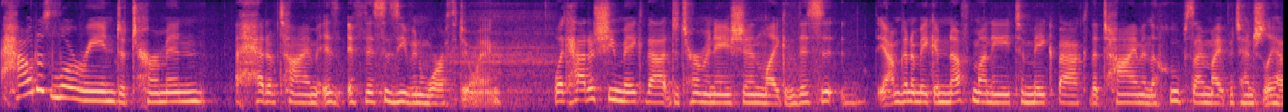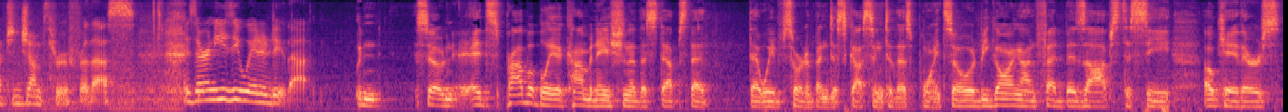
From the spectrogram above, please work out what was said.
how does Laureen determine ahead of time is if this is even worth doing? Like how does she make that determination like this is, I'm going to make enough money to make back the time and the hoops I might potentially have to jump through for this? Is there an easy way to do that? So it's probably a combination of the steps that that we've sort of been discussing to this point. So it would be going on FedBizOpps to see, okay, there's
